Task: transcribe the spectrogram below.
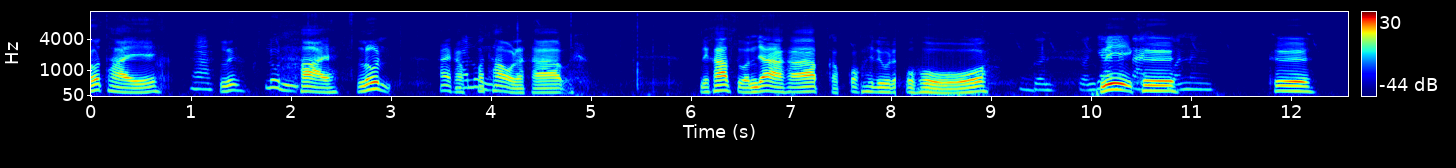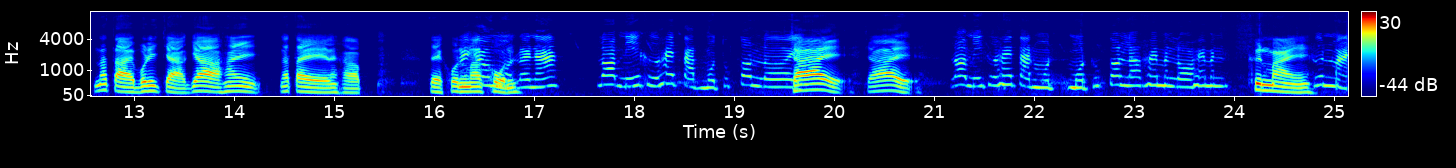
รถไถฮะหรือรุ่น ถ่ายรุ่นให้ครับแม่รุ่น พ่อเท่านะครับนี่ครับสวนหญ้าครับ กับกล้องให้ดูนะโอ้โห สวนสวนนี่ยางคือ สวนหนึ่งคือหน้าตายบริจาคหญ้าให้น้าแตนะครับ แต่คนมาให้เอขนหดเลยนะ รอบนี้คือให้ตัดหมดทุกต้นเลย ใช่ใช่รอบนี้คือให้ตัดหมดหมดทุกต้นแล้วให้มันรอให้มันขึ้นใหม่ ขึ้นใหม่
